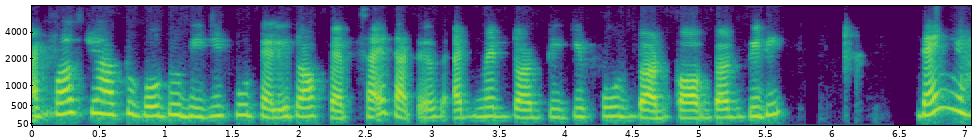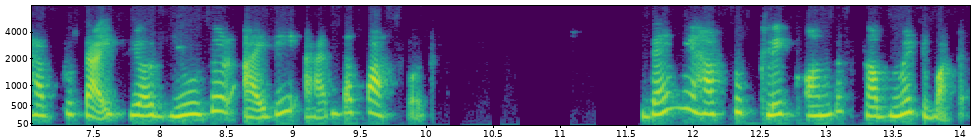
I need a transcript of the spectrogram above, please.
At first, you have to go to DG Food Teletalk website, that is admit.dgfood.gov.bd. Then you have to type your user ID and the password. Then you have to click on the submit button.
